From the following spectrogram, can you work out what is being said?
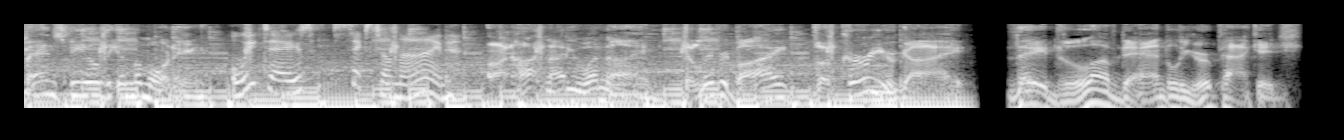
Mansfield in the morning weekdays 6 till 9. on Hot 91.9. Delivered by The Courier Guy. They'd love to handle your package.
